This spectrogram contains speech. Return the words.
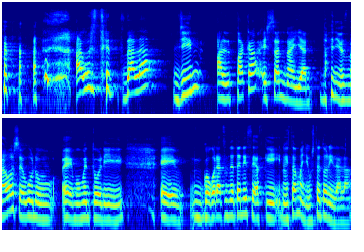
Hau ustet dala, jin alpaka esan nahian, baina ez nago seguru eh, momentu hori eh, gogoratzen duten zehazki noizan, baina uste hori dala.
